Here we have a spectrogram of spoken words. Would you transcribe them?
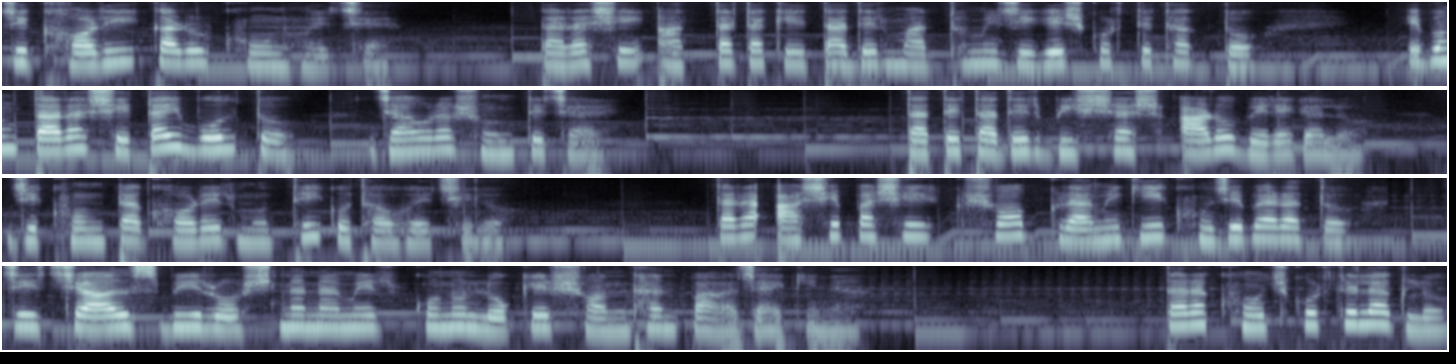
যে ঘরেই কারোর খুন হয়েছে। তারা সেই আত্মাটাকে তাদের মাধ্যমে জিজ্ঞেস করতে থাকত এবং তারা সেটাই বলতো যা ওরা শুনতে চায়। তাতে তাদের বিশ্বাস আরও বেড়ে গেল। যে খুনটা ঘরের মধ্যেই কোথাও হয়েছিল। তারা আশেপাশে সব গ্রামে গিয়ে খুঁজে বেড়াতো যে চার্লস বি রোশনা নামের কোনো লোকের সন্ধান পাওয়া যায় কিনা। তারা খোঁজ করতে লাগল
